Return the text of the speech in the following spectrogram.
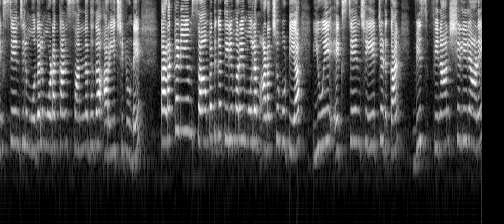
എക്സ്ചേഞ്ചിൽ മുതൽ മുടക്കാൻ സന്നദ്ധത അറിയിച്ചിട്ടുണ്ട്. കടക്കണിയും സാമ്പത്തിക തിരിമറിയും മൂലം അടച്ചുപൂട്ടിയ യു എ എക്സ്ചേഞ്ച് ഏറ്റെടുക്കാൻ വിസ് ഫിനാൻഷ്യലിനാണ്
